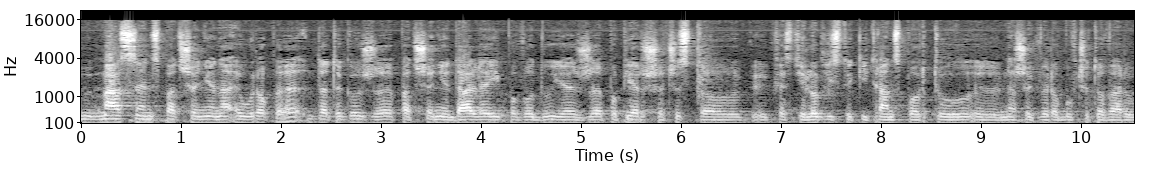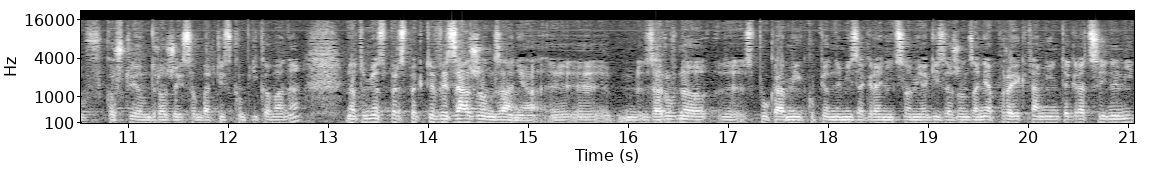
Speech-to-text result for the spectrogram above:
ma sens patrzenie na Europę, dlatego że patrzenie dalej powoduje, że po pierwsze czysto e, kwestie logistyki, transportu naszych wyrobów czy towarów kosztują drożej, są bardziej skomplikowane. Natomiast z perspektywy zarządzania zarówno spółkami kupionymi kupionymi za granicą, jak i zarządzania projektami integracyjnymi,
